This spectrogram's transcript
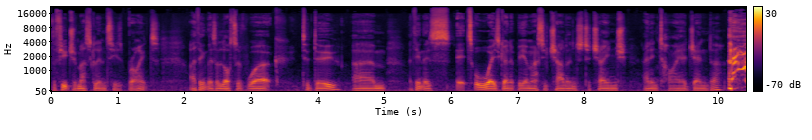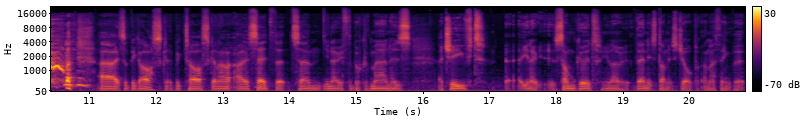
the future of masculinity is bright. I think there's a lot of work to do. Um, I think there's it's always going to be a massive challenge to change an entire gender. uh, it's a big ask, a big task, and I, I said that um, you know if the Book of Man has achieved uh, you know some good, you know, then it's done its job, and I think that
